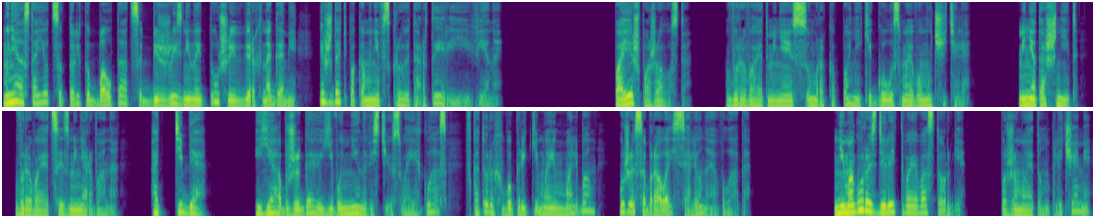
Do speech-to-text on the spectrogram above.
Мне остается только болтаться безжизненной тушей вверх ногами и ждать, пока мне вскроют артерии и вены. «Поешь, пожалуйста», — вырывает меня из сумрака паники голос моего мучителя. «Меня тошнит», — вырывается из меня рвано. «От тебя». Я обжигаю его ненавистью своих глаз, в которых, вопреки моим мольбам, уже собралась соленая влага. «Не могу разделить твои восторги», — пожимает он плечами,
